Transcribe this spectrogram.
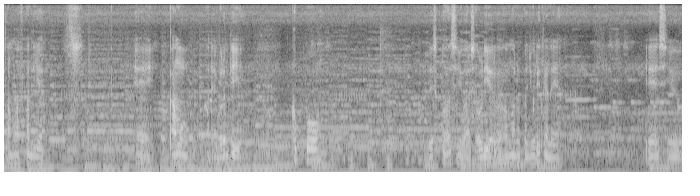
tolong maafkan dia. Hei kamu katanya berhenti. Kupo just close you are soldier kan kamu adalah prajurit katanya yes you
